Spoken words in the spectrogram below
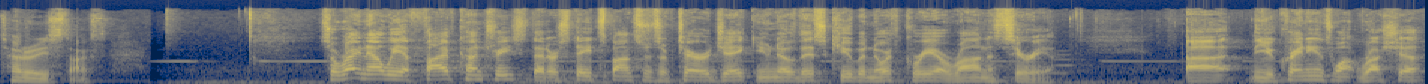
terrorist acts. So right now we have five countries that are state sponsors of terror, Jake. You know this, Cuba, North Korea, Iran, and Syria. Uh, the Ukrainians want Russia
